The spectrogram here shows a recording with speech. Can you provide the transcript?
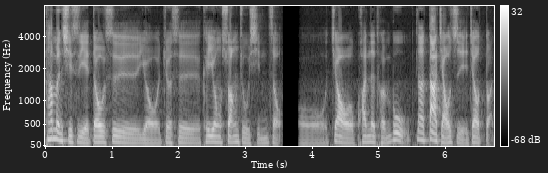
他们其实也都是有，就是可以用双足行走，哦，较宽的臀部，那大脚趾也较短，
